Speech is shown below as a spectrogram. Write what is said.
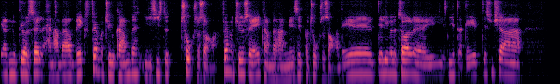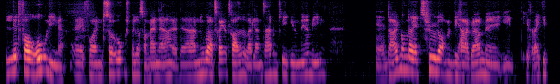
jeg nu gjorde det selv, han har været væk 25 kampe i de sidste to sæsoner. 25 CA-kampe har han misset på to sæsoner. Det, det er alligevel 12 øh, i snit, og det, det synes jeg er lidt for uroligende øh, for en så ung spiller, som han er. At øh, er nu været 33 eller et eller andet, så har det måske givet mere mening. Øh, der er ikke nogen, der er i tvivl om, at vi har at gøre med et, et rigtig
